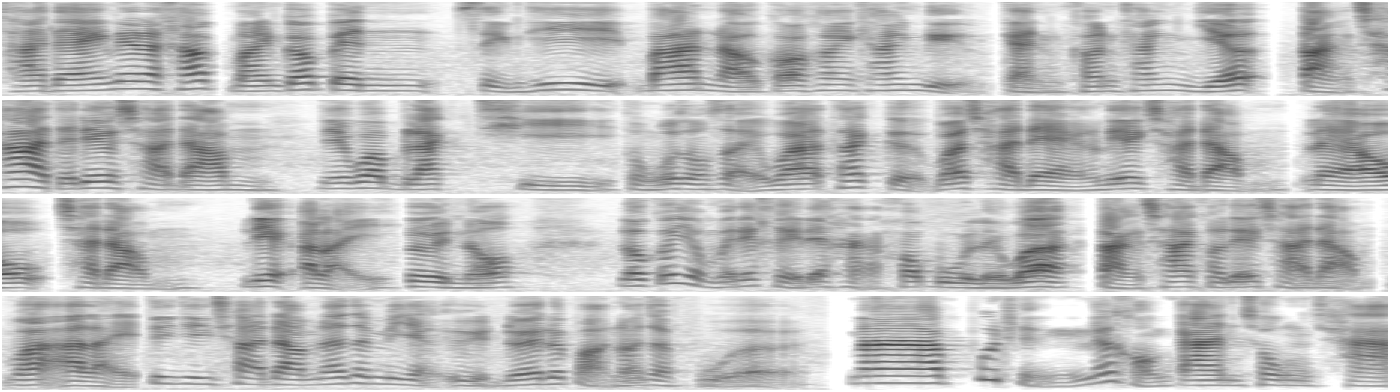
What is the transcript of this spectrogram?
ชาแดงเนี่ยนะครับมันก็เป็นสิ่งที่บ้านเราก็ค่อนข้างดื่มกันค่อนข้างเยอะ ต่างชาติจะเรียกชาดำเรียกว่า black tea ผมก็สงสัยว่าถ้าเกิดว่าชาแดงเรียกชาดำแล้วชาดำเรียกอะไรเออเนาะเราก็ยังไม่ได้เคยได้หาข้อมูลเลยว่าต่างชาติเขาเรียกชาดำว่าอะไร จริงๆ ชาดำน่าจะมีอย่างอื่นด้วยหรือเปล่านอกจากฟูเออร์มาพูดถึงเรื่องของการชงชา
